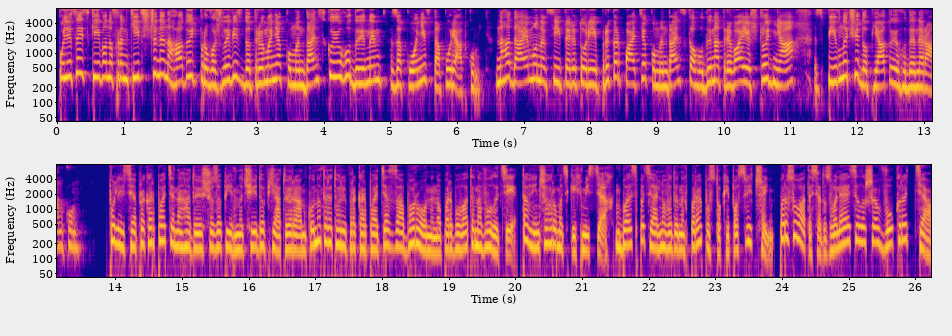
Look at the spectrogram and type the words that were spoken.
Поліцейські Івано-Франківщини нагадують про важливість дотримання комендантської години, законів та порядку. Нагадаємо, на всій території Прикарпаття комендантська година триває щодня з півночі до п'ятої години ранку. Поліція Прикарпаття нагадує, що з опівночі до п'ятої ранку на території Прикарпаття заборонено перебувати на вулиці та в інших громадських місцях без спеціально виданих перепусток і посвідчень. Пересуватися дозволяється лише в укриття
